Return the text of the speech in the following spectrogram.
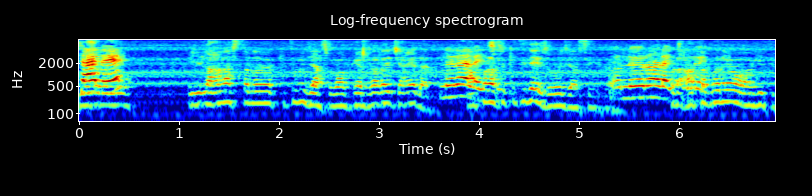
छान आहे. ही लहान असताना किती म्हणजे असं घ्यायला रडायची आहे ना लय रडायची. आपण असं किती द्यायचो म्हणजे असं इकडं. लय रडायची आता लय. बरं किती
